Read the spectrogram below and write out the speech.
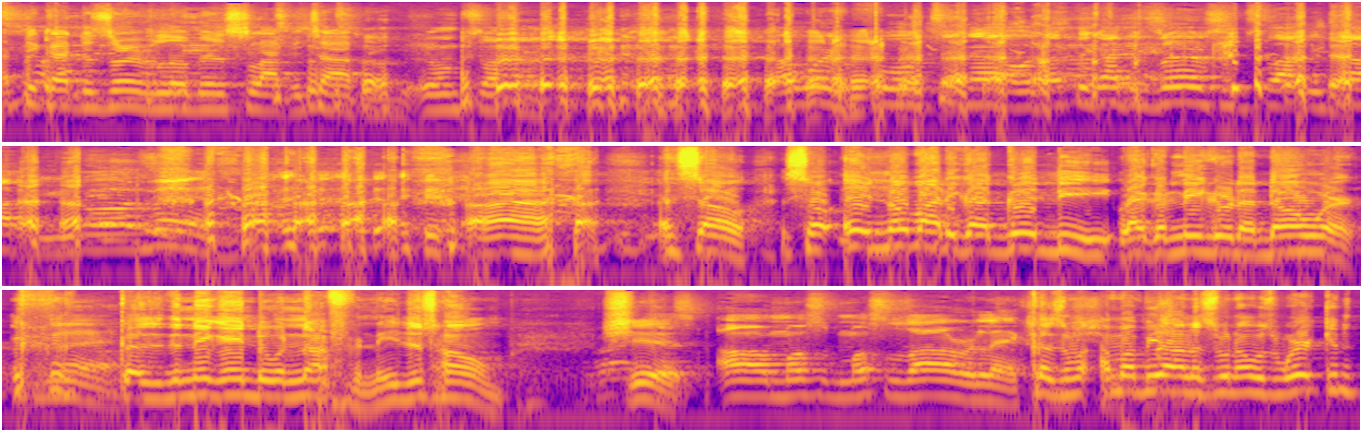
think I deserve a little bit of sloppy toppy. You know what I'm sorry. I worked the full ten hours. I think I deserve some sloppy toppy. You know what I'm saying? Uh, so, so ain't nobody got good D like a Negro that don't work, because the nigga ain't doing nothing. He just home. Shit. All muscles, muscles all relaxed. Because I'm gonna be honest, when I was working,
